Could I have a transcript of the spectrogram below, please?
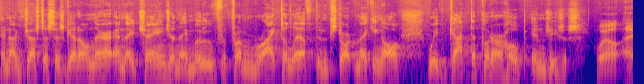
And now justices get on there and they change and they move from right to left and start making all. We've got to put our hope in Jesus. Well, uh,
